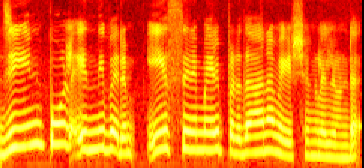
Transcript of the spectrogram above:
ജീൻ പോൾ എന്നിവരും ഈ സിനിമയിൽ പ്രധാന വേഷങ്ങളിലുണ്ട്.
